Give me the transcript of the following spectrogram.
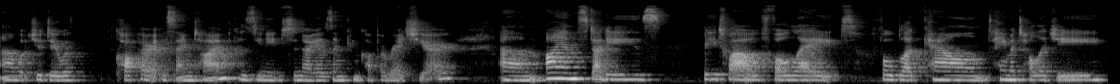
uh, which you do with copper at the same time because you need to know your zinc and copper ratio um, iron studies, B12, folate, full blood count, hematology,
